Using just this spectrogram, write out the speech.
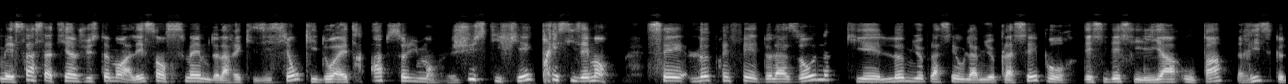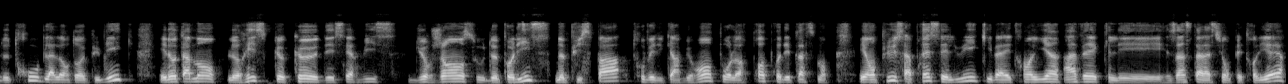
Mais ça, ça tient justement à l'essence même de la réquisition qui doit être absolument justifiée précisément c'est le préfet de la zone qui est le mieux placé ou la mieux placée pour décider s'il y a ou pas risque de trouble à l'ordre public et notamment le risque que des services d'urgence ou de police ne puissent pas trouver du carburant pour leur propre déplacement. Et en plus, après, c'est lui qui va être en lien avec les installations pétrolières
